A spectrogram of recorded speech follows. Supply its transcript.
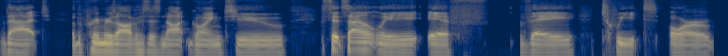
that the premier's office is not going to sit silently if they tweet or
